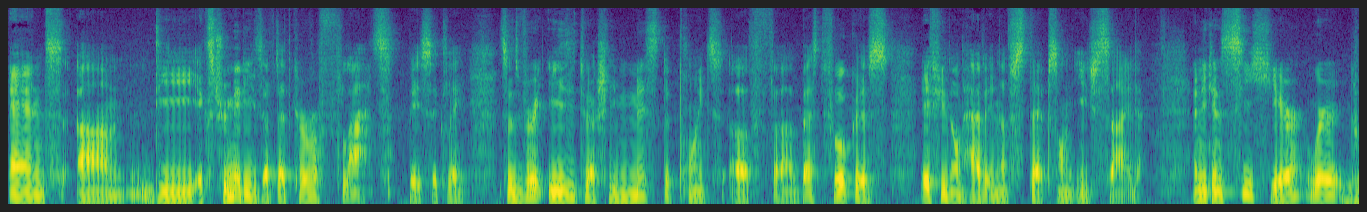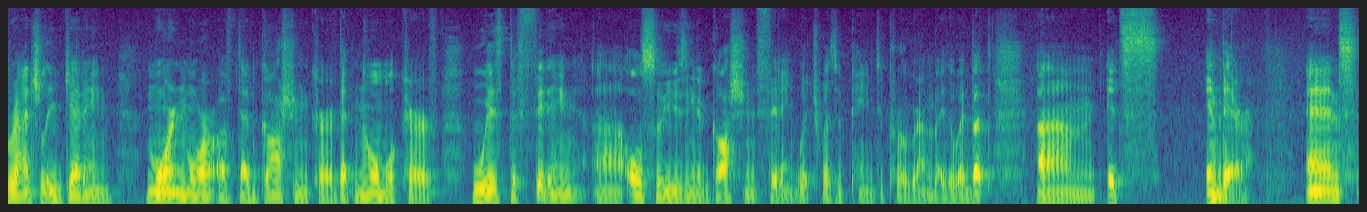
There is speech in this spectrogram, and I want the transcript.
And um, the extremities of that curve are flat, basically. So it's very easy to actually miss the point of uh, best focus if you don't have enough steps on each side. And you can see here, we're gradually getting more and more of that Gaussian curve, that normal curve, with the fitting uh, also using a Gaussian fitting, which was a pain to program, by the way, but um, it's in there. And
